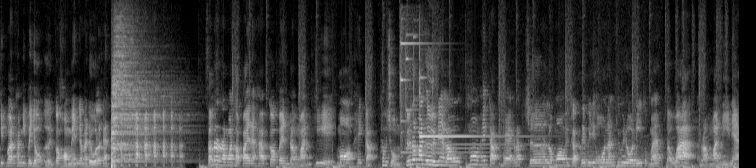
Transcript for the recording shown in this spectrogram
คิดว่าถ้ามีประโยคอื่นก็คอมเมนต์กันมาดูแล้วกัน สำหรับรางวัลต่อไปนะครับ ก็เป็นรางวัลที่มอบให้กับท่านผู้ชม คือรางวัลอื่นเนี่ยเรามอบให้กับแขกรับเชิญเรามอบให้กับคลิปวิดีโอนั้นคลิปวิดีโอนี้ถูกไหมแต่ว่ารางวัลนี้เนี่ย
